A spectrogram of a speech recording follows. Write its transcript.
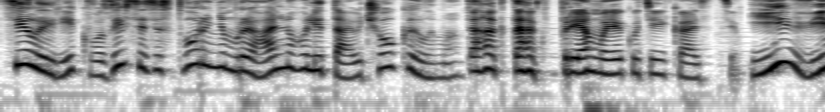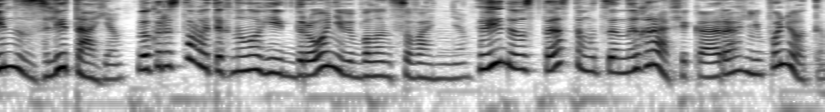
цілий рік возився зі створенням реального літаючого килима. Так, так, прямо як у тій казці. І він злітає. Використовує технології дронів і балансування. Відео з тестами це не графіка, а реальні польоти.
